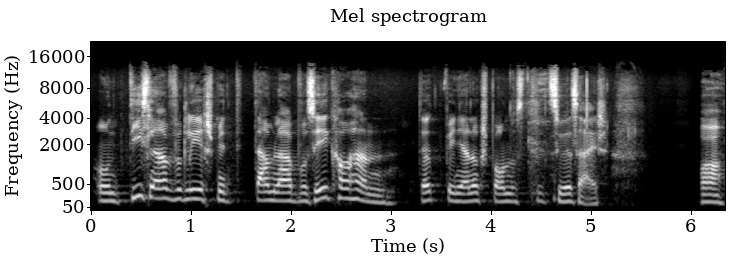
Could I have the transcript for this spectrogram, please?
und dein Leben vergleichst mit dem Leben, das sie haben, dort bin ich auch noch gespannt, was du dazu sagst. Wow,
